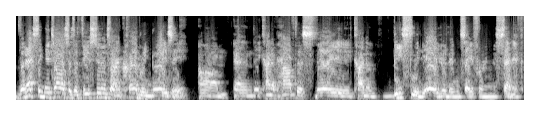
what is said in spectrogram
the next thing they tell us is that these students are incredibly noisy. Um, and they kind of have this very kind of beastly behavior, they would say, for an ascetic.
